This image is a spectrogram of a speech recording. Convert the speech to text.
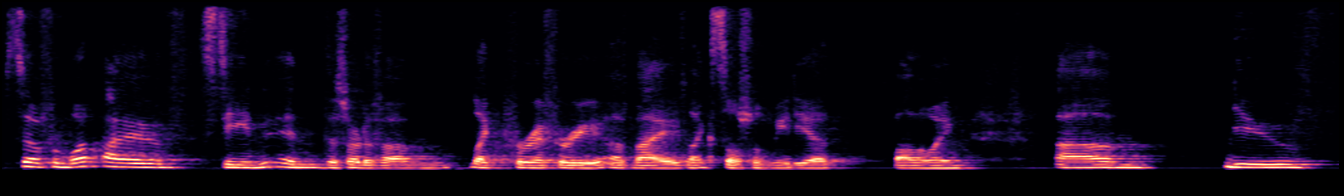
So from what I've seen in the sort of um, like periphery of my like social media following, um, you've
